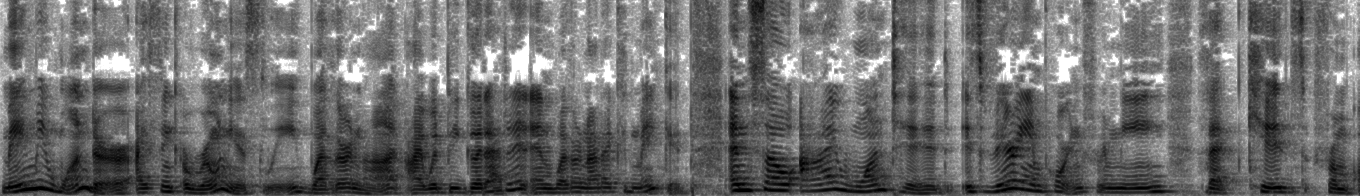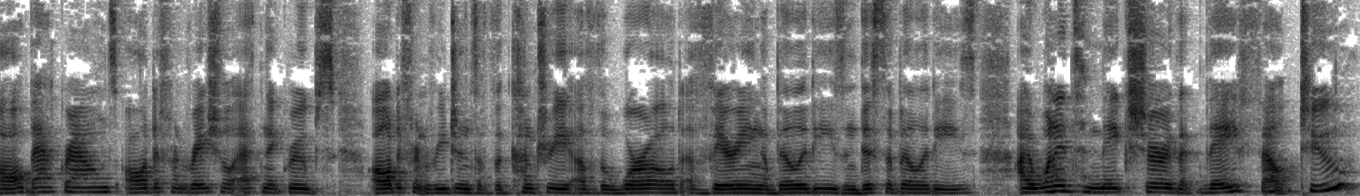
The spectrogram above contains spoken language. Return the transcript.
Made me wonder, I think erroneously, whether or not I would be good at it and whether or not I could make it. And so I wanted, it's very important for me that kids from all backgrounds, all different racial, ethnic groups, all different regions of the country, of the world, of varying abilities and disabilities, I wanted to make sure that they felt too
